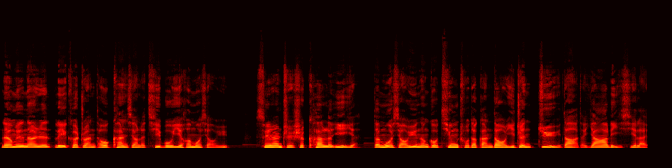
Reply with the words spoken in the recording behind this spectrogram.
两名男人立刻转头看向了戚不义和莫小鱼，虽然只是看了一眼，但莫小鱼能够清楚的感到一阵巨大的压力袭来，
